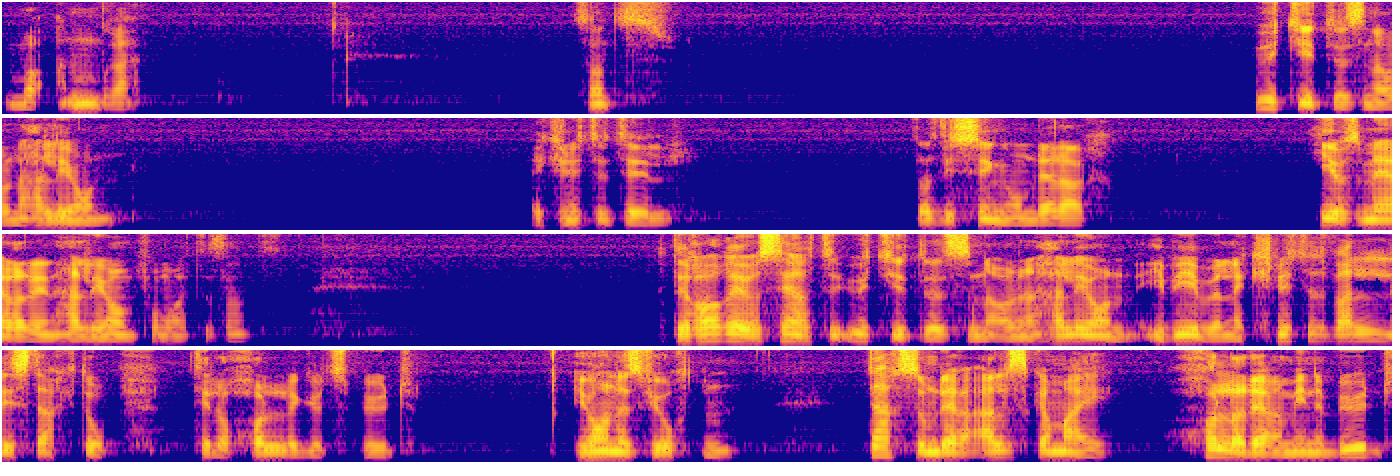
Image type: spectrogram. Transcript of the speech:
må endre. Sant? Utgytelsen av Den hellige ånd er knyttet til at vi synger om det der. Gi oss mer av Din hellige ånd, på en måte. sant? Det rare er å se at utgytelsen av Den hellige ånd i Bibelen er knyttet veldig sterkt opp til å holde Guds bud. Johannes 14. Dersom dere elsker meg, holder dere mine bud.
